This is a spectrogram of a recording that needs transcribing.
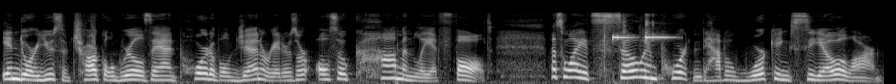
Indoor use of charcoal grills and portable generators are also commonly at fault. That's why it's so important to have a working CO alarm.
